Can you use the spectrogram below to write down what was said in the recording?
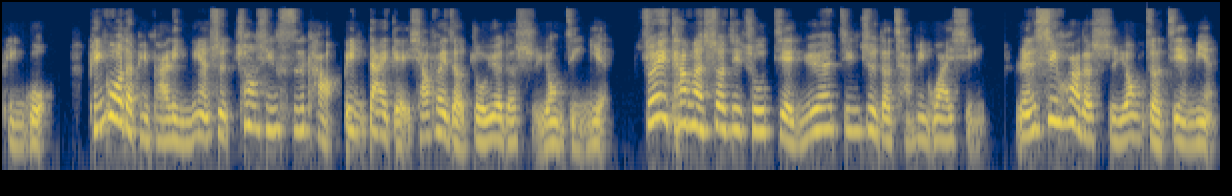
苹果。苹果的品牌理念是创新思考，并带给消费者卓越的使用经验，所以他们设计出简约精致的产品外形、人性化的使用者界面，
